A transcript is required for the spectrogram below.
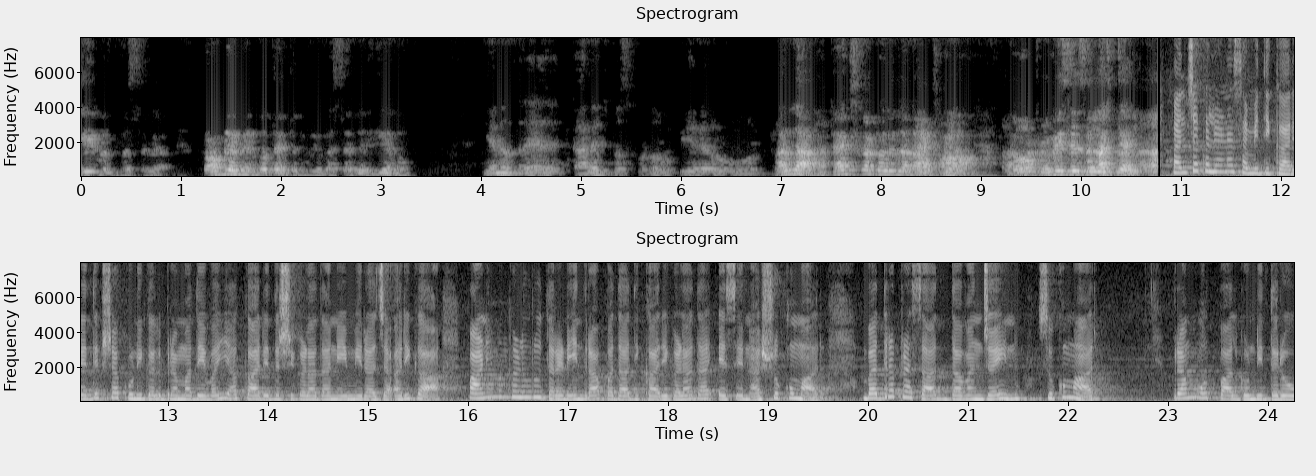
ಏನೊಂದು ಬಸ್ಸಲ್ಲಿ ಪ್ರಾಬ್ಲಮ್ ಏನು ಗೊತ್ತಾಯ್ತು ನಿಮಗೆ ಬಸ್ಸಲ್ಲಿ ಏನು? ಏನಂದ್ರೆ ಕಾಲೇಜ್ ಬಸ್ಗಳು ಬೇರೆಯವರು ಅಲ್ಲ ಟ್ಯಾಕ್ಸ್ ಕಟ್ಟೋದಿಲ್ಲ ನಾವು. ಪಂಚಕಲ್ಯಾಣ ಸಮಿತಿ ಕಾರ್ಯಾಧ್ಯಕ್ಷ ಕುಣಿಗಲ್ ಬ್ರಹ್ಮದೇವಯ್ಯ ಕಾರ್ಯದರ್ಶಿಗಳಾದ ನೇಮಿರಾಜ ಅರಿಗ ಪಾಣಿಮಂಗಳೂರು ಧರಣೇಂದ್ರ ಪದಾಧಿಕಾರಿಗಳಾದ ಎಸ್ಎನ್ ಅಶೋಕುಮಾರ್ ಭದ್ರಪ್ರಸಾದ್ ಧವನ್ ಜೈನ್ ಸುಕುಮಾರ್ ಪ್ರಮೋದ್ ಪಾಲ್ಗೊಂಡಿದ್ದರು.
